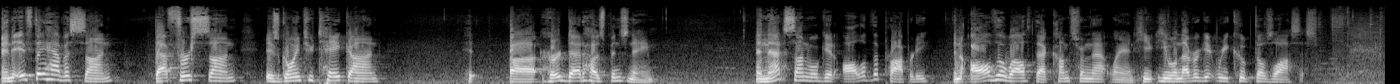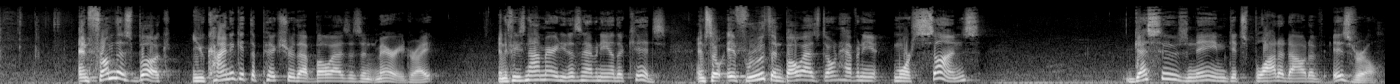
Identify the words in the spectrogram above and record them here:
and if they have a son, that first son is going to take on uh, her dead husband's name, and that son will get all of the property and all of the wealth that comes from that land. He, he will never get recouped those losses. And from this book, you kind of get the picture that Boaz isn't married, right? And if he's not married, he doesn't have any other kids. And so if Ruth and Boaz don't have any more sons, guess whose name gets blotted out of Israel?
